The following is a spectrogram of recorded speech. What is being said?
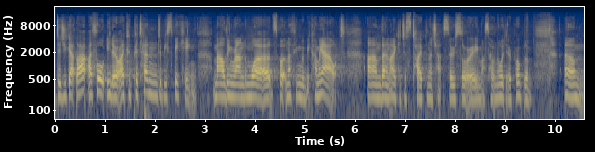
Did you get that? I thought, you know, I could pretend to be speaking, mouthing random words, but nothing would be coming out. And then I could just type in the chat, so sorry, must have an audio problem. Um,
